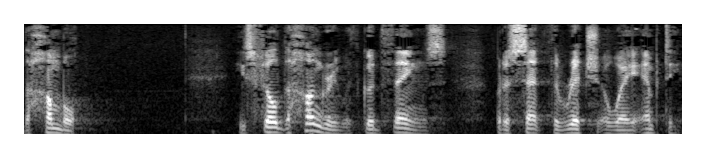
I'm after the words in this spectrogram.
the humble. He's filled the hungry with good things but has sent the rich away empty.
